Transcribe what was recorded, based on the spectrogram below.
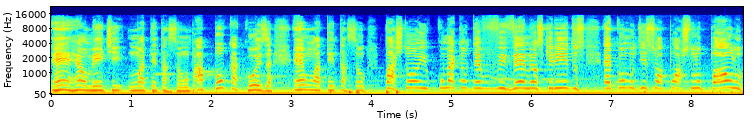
é realmente uma tentação. Há pouca coisa é uma tentação. Pastor, e como é que eu devo viver, meus queridos? É como disse o apóstolo Paulo:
